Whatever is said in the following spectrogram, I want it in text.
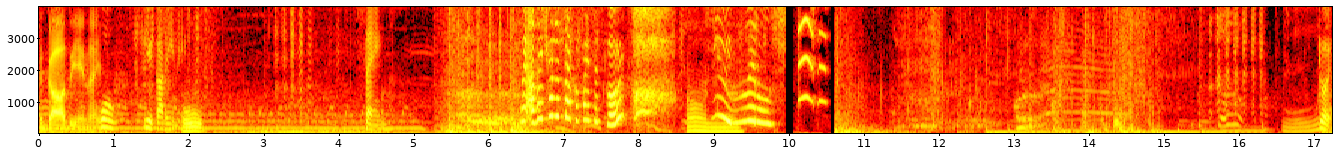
The guardian, eh? Whoa. You got it. Ooh. Same. Wait, are they trying to sacrifice this goat? oh you no. little sh- Good.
